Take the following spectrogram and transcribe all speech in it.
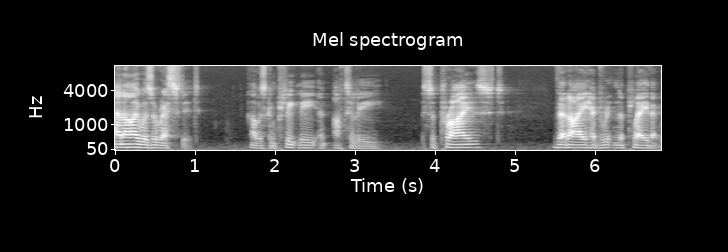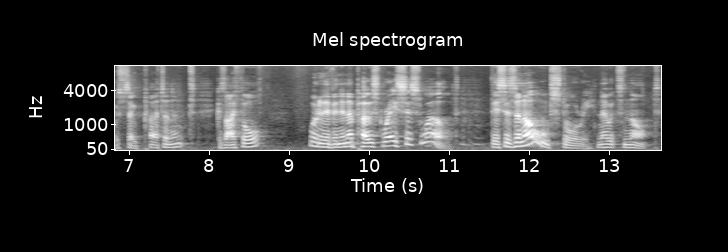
And I was arrested. I was completely and utterly surprised that I had written a play that was so pertinent because I thought, we're living in a post racist world. This is an old story. No, it's not.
